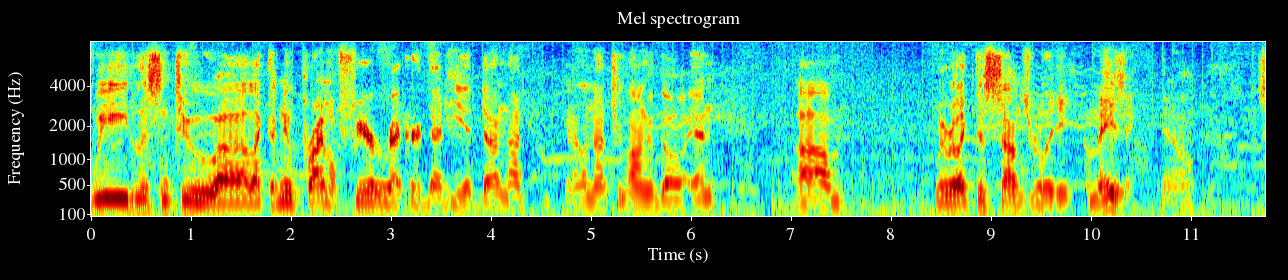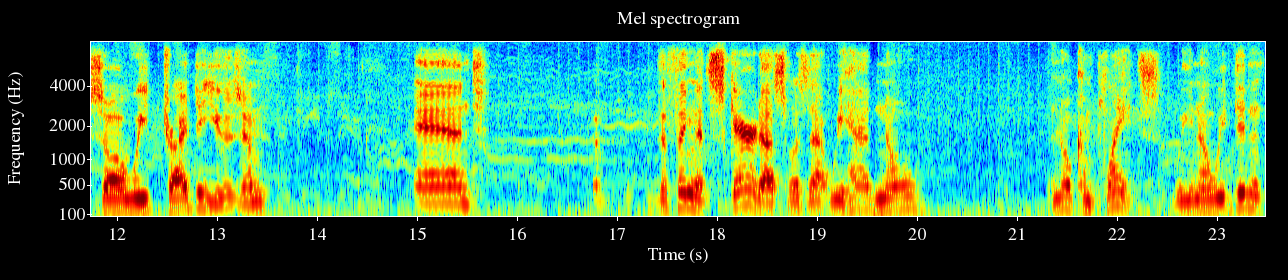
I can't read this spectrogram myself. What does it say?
we listened to uh, like the new Primal Fear record that he had done not you know not too long ago, and um, we were like, this sounds really amazing, you know. So we tried to use him, and the thing that scared us was that we had no no complaints. We you know we didn't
